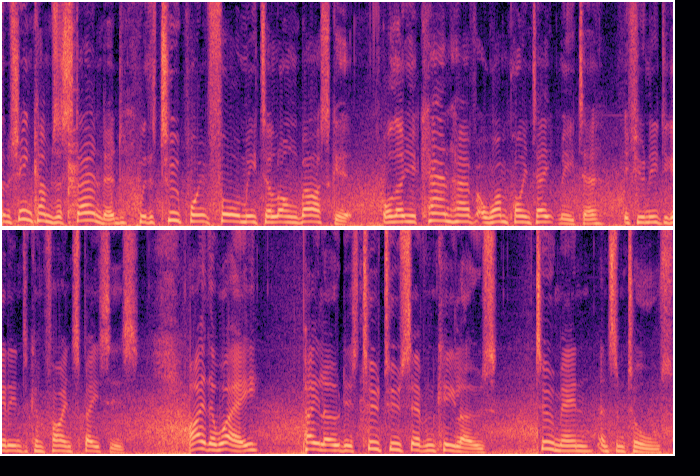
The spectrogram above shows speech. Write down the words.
The machine comes as standard with a 2.4 metre long basket, although you can have a 1.8 metre if you need to get into confined spaces. Either way, payload is 227 kilos, two men and some tools.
